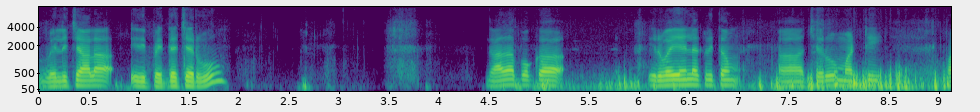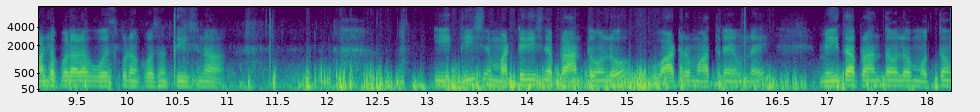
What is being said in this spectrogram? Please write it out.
వెలిచాల ఇది పెద్ద చెరువు. దాదాపు ఒక ఇరవై ఏళ్ళ క్రితం చెరువు మట్టి పంట పొలాలకు పోసుకోవడం కోసం తీసిన ఈ తీసిన మట్టి తీసిన ప్రాంతంలో వాటర్ మాత్రమే ఉన్నాయి. మిగతా ప్రాంతంలో మొత్తం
